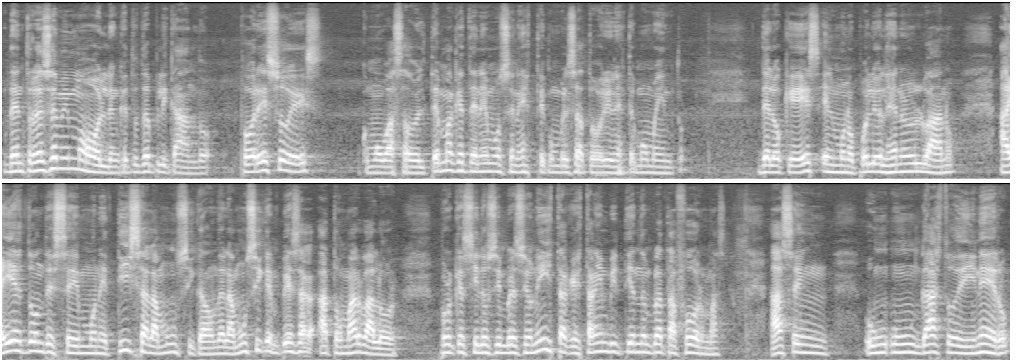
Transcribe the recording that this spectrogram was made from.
Dentro de ese mismo orden que tú estás explicando, por eso es, como basado el tema que tenemos en este conversatorio, en este momento, de lo que es el monopolio del género urbano, ahí es donde se monetiza la música, donde la música empieza a tomar valor. Porque si los inversionistas que están invirtiendo en plataformas hacen un, un gasto de dinero,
